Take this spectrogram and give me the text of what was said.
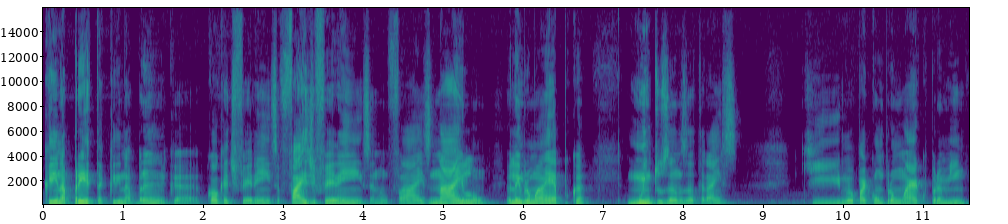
crina preta, crina branca, qual que é a diferença? Faz diferença, não faz? Nylon. Eu lembro uma época, muitos anos atrás, que meu pai comprou um arco para mim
